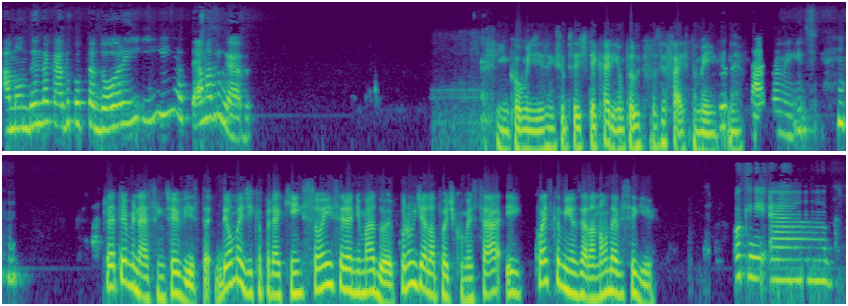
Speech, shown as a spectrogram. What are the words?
a mão dentro da cara do computador e, e ir até a madrugada. Sim, como dizem, você precisa de ter carinho pelo que você faz também, né? Exatamente. Para terminar essa entrevista, dê uma dica para quem sonha em ser animador. Por onde ela pode começar e quais caminhos ela não deve seguir? Ok, uh,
